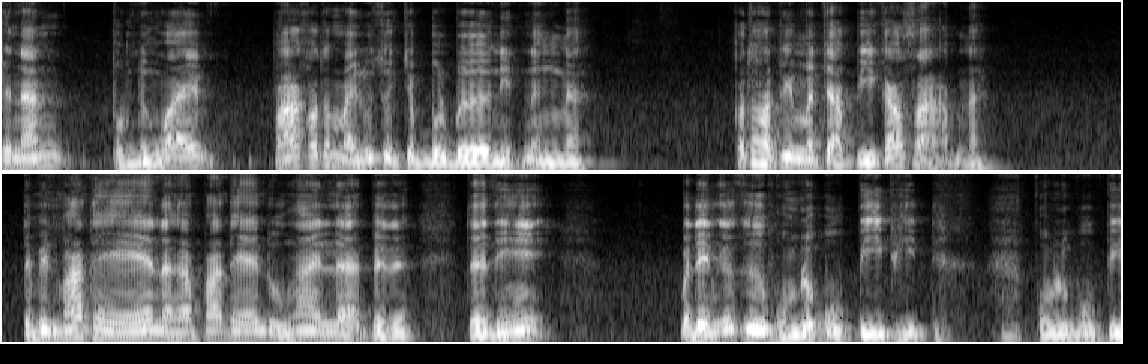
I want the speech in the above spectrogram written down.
ฉะนั้นผมถึงว่าไอ้พระเขาทำไมรู้สึกจะเบลอๆนิดนึงนะ เขาถอดพิมพ์มาจากปีเก้าสามนะ แต่เป็นพระแท้นะครับพระแท้ดูง่ายแหละเป็น แต่นี้ประเด็นก็คือผมระบุปีผิด ผมระบุปี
